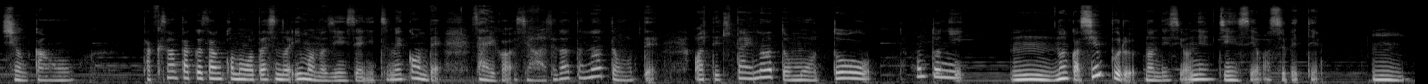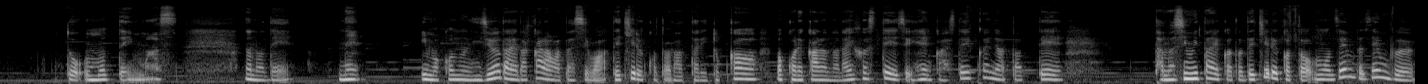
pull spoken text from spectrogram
瞬間をたくさんたくさんこの私の今の人生に詰め込んで最後幸せだったなって思って終わっていきたいなって思うと本当にうんなんかシンプルなんですよね人生は全て。うんと思っています。なのでね今この20代だから私はできることだったりとか、まあ、これからのライフステージ変化していくにあたって楽しみたいことできることもう全部全部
